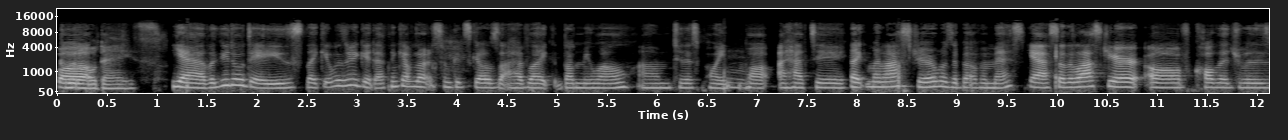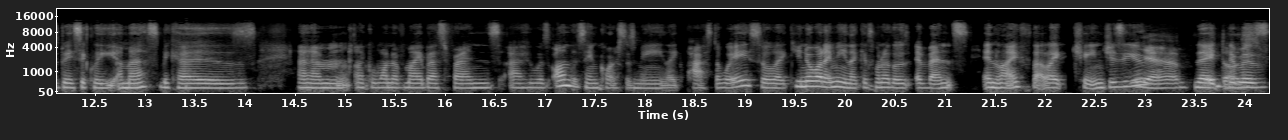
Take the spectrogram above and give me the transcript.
good old days. yeah, the good old days. Like it was really good. I think I've learned some good skills that have like done me well um to this point. Mm. But I had to like my last year was a bit of a mess. Yeah, so the last year of college was basically a mess because um like one of my best friends uh, who was on the same course as me like passed away. So like you know what I mean? Like it's one of those events in life that like changes you Yeah, like there was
